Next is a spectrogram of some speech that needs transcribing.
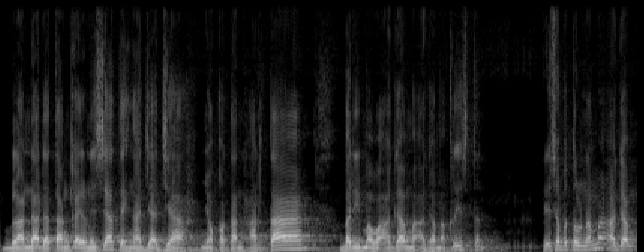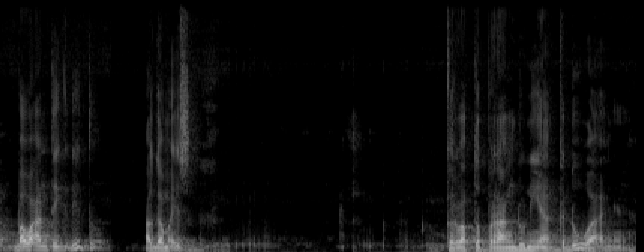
Belanda datang ke Indonesia teh ngajajah nyokotan harta bari mawa agama agama Kristen. Jadi sebetulnya mah agama antik itu agama Islam ke waktu perang dunia keduanya.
